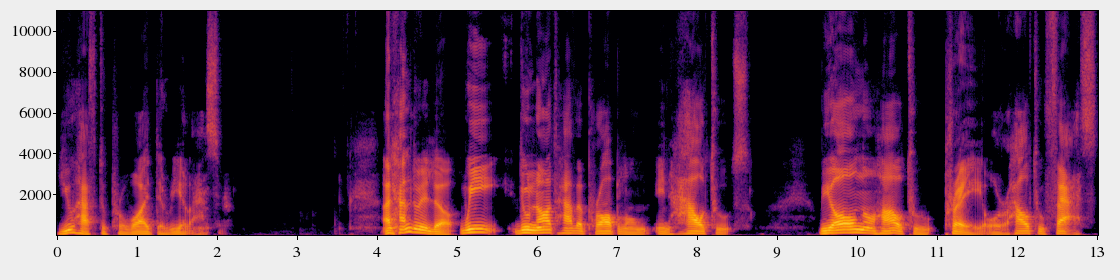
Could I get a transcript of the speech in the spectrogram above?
you have to provide the real answer. Alhamdulillah, we do not have a problem in how to's. We all know how to pray or how to fast,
